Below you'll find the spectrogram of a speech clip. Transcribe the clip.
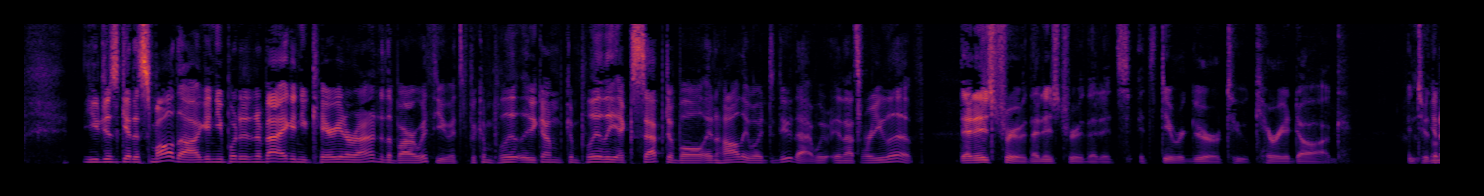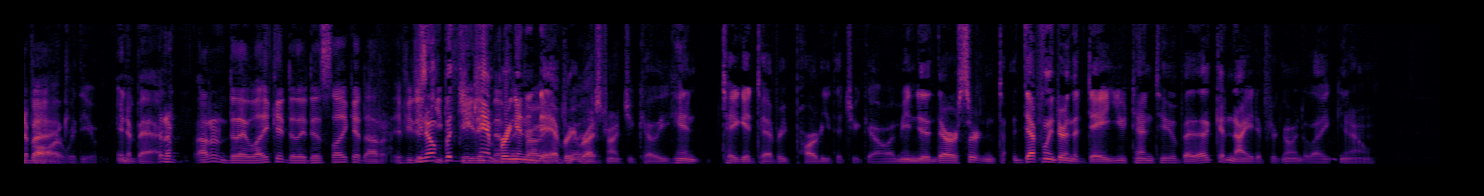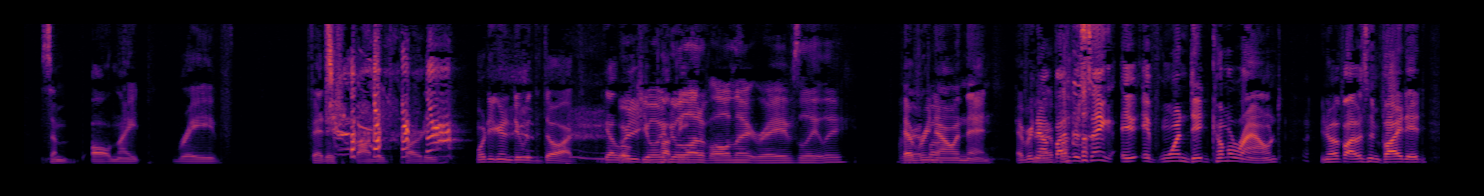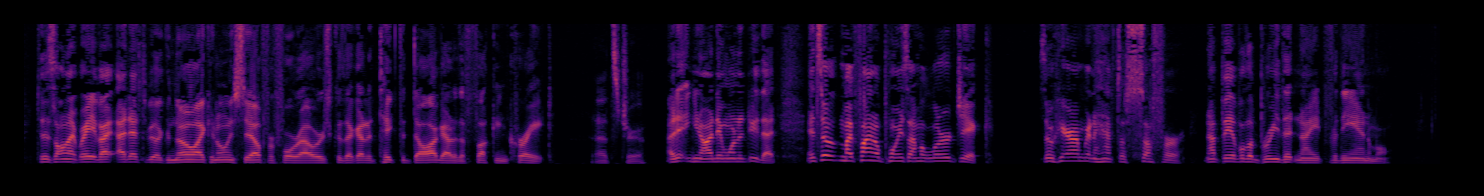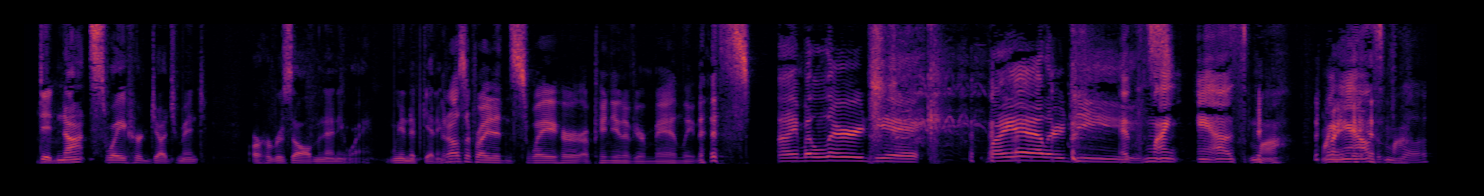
you just get a small dog and you put it in a bag and you carry it around to the bar with you. It's completely become completely acceptable in Hollywood to do that, and that's where you live. That is true. That is true. That it's it's de rigueur to carry a dog into the In a bar bag. with you in a bag. And if- I don't. Do they like it? Do they dislike it? I don't. If you just you know, but you can't them, bring it into every enjoy it. restaurant you go. You can't take it to every party that you go. I mean, there are certain t- definitely during the day you tend to, but like at night if you're going to like you know some all night rave fetish bondage party, what are you going to do with the dog? You got a Are you going puppy. to a lot of all night raves lately? every now and then. Every now, but I'm just saying, if one did come around, you know, if I was invited to this all night rave, I, I'd have to be like, no, I can only stay out for four hours because I got to take the dog out of the fucking crate. That's true. I, didn't- you know, I didn't want to do that. And so my final point is, I'm allergic. So here I'm going to have to suffer, not be able to breathe at night for the animal. Did mm-hmm. not sway her judgment or her resolve in any way. We ended up getting. It one. also probably didn't sway her opinion of your manliness. I'm allergic. my allergies. It's my asthma. My, asthma.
